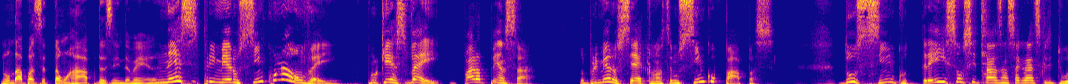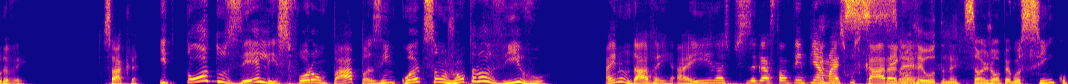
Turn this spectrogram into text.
Não dá pra ser tão rápido assim também, né? nesses primeiros cinco não, véi. Porque, véi, para pensar. No primeiro século nós temos cinco papas. Dos cinco, três são citados na Sagrada Escritura, véi. Saca? E todos eles foram papas enquanto São João estava vivo. Aí não dá, velho. Aí nós precisamos gastar um tempinho a mais com os caras, né? conteúdo, né? São João pegou cinco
